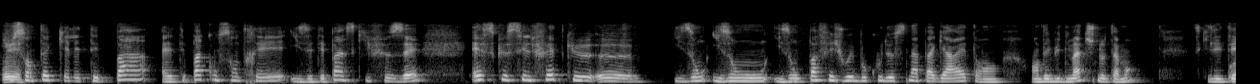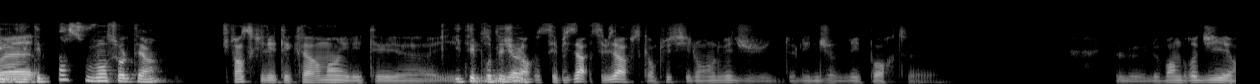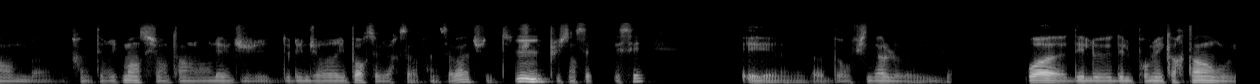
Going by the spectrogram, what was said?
Tu sentais qu'elle n'était pas, elle était pas concentrée, ils n'étaient pas à ce qu'ils faisaient. Est-ce que c'est le fait que euh, ils ont, ils ont, ils ont pas fait jouer beaucoup de snaps à Garrett en, en début de match notamment, parce qu'il était, il était pas souvent sur le terrain. Je pense qu'il était clairement, il était, euh, il, était protégé. Alors c'est bizarre, c'est bizarre parce qu'en plus ils l'ont enlevé du de l'injury report euh, le, le, vendredi. En, bah, enfin, théoriquement, si on t'enlève du de l'injury report, ça veut dire que ça, enfin, ça va, tu, tu n'es mmh. plus censé être blessé. Et euh, bah, au final, voit dès le dès le premier carton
